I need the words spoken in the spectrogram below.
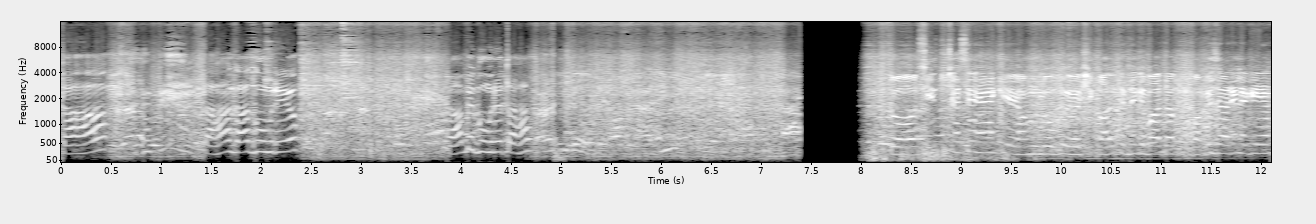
ताहा ताहा कहाँ घूम रहे हो कहाँ पे घूम रहे हो ताहा तो सीन कुछ ऐसे हैं कि हम लोग शिकार करने के बाद अब वापस जाने लगे हैं।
